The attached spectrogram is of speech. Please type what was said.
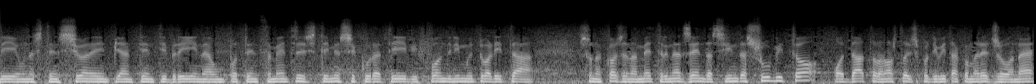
Un'estensione degli impianti antibrina, un potenziamento dei sistemi assicurativi, fondi di mutualità, sono cose da mettere in agenda sin da subito. Ho dato la nostra disponibilità come Regione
